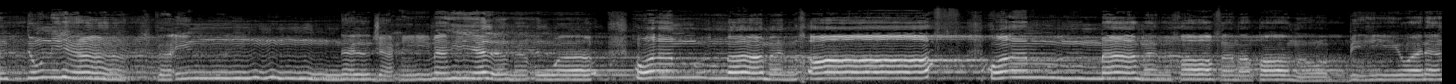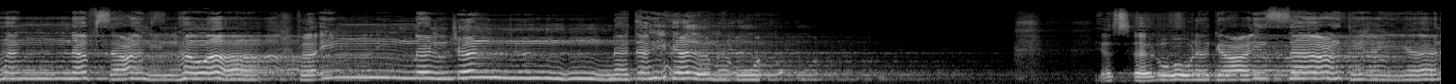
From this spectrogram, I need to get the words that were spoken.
الدنيا فإن الجحيم هي المأوى. وأما من خاف وأما من خاف مقام ربه ونهى النفس عن الهوى فإن الجنة هي المأوى. يسألونك عن الساعة أيان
